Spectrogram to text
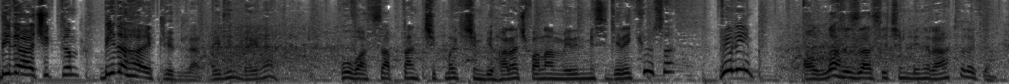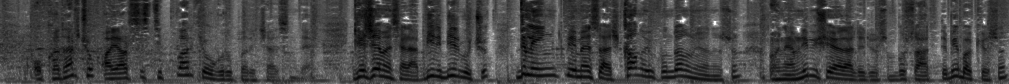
Bir daha çıktım, bir daha eklediler. Dedim beyler, bu WhatsApp'tan çıkmak için bir haraç falan verilmesi gerekiyorsa vereyim. Allah rızası için beni rahat bırakın. O kadar çok ayarsız tip var ki o gruplar içerisinde. Gece mesela bir, bir buçuk dling bir mesaj. Kan uykundan uyanıyorsun. Önemli bir şey herhalde diyorsun bu saatte. Bir bakıyorsun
